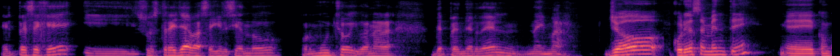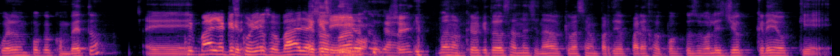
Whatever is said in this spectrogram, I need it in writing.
el PSG y su estrella va a seguir siendo por mucho y van a depender de él, Neymar. Yo, curiosamente, eh, concuerdo un poco con Beto. Eh, Vaya que es curioso, vaya que es nuevo. curioso. sí. Bueno, creo que todos han mencionado que va a ser un partido parejo de pocos goles. Yo creo que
